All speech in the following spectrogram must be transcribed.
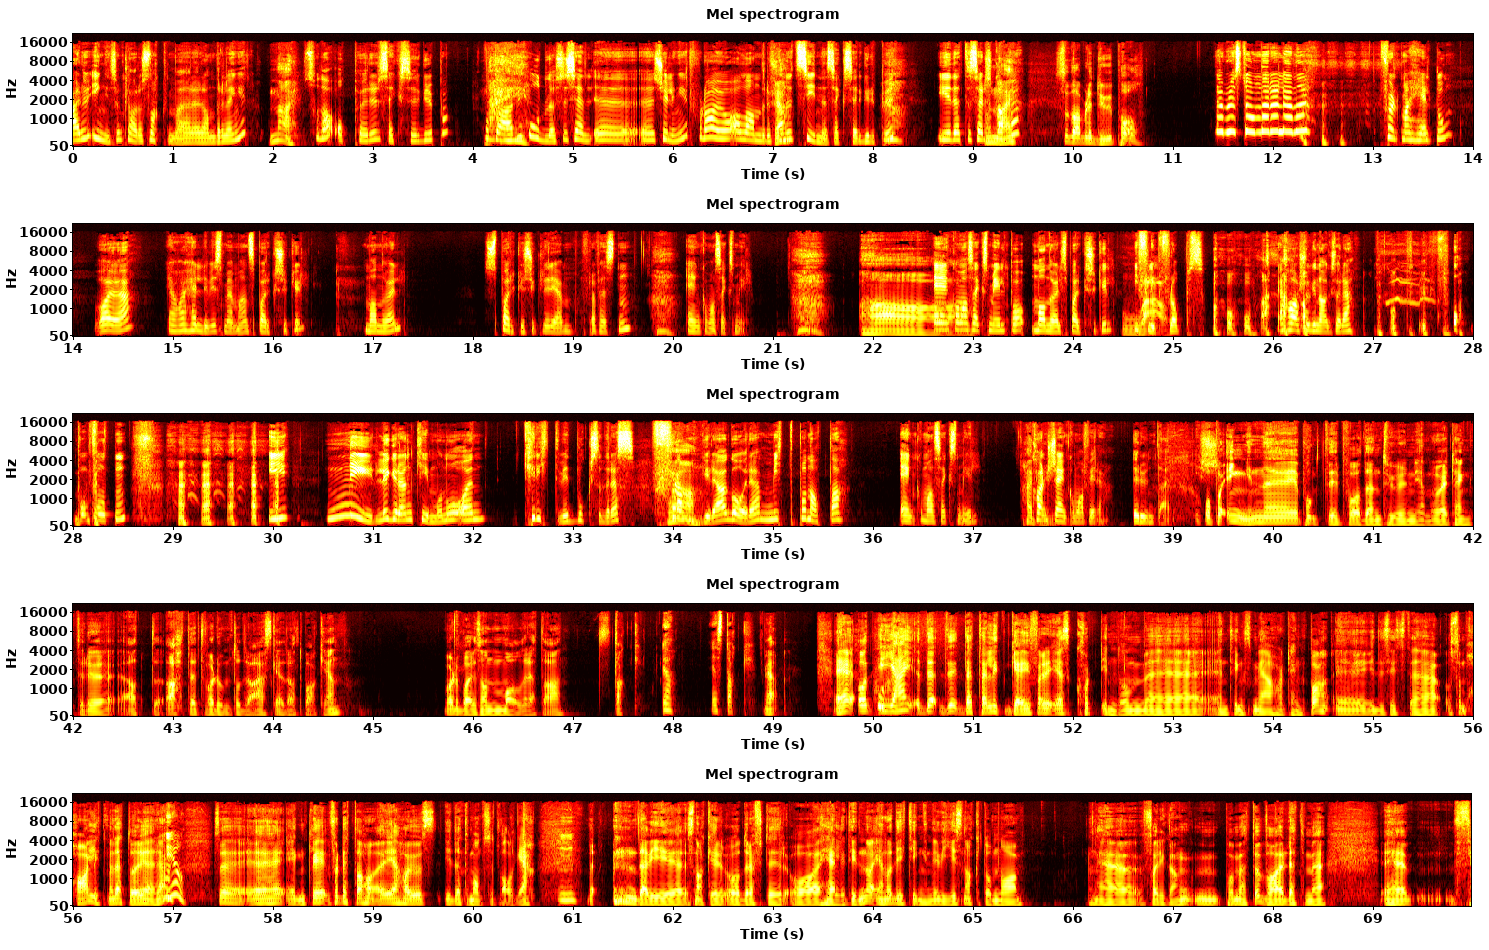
er det jo ingen som klarer å snakke med hverandre lenger. Nei. Så da opphører seksergruppa. Og da er vi hodeløse eh, kyllinger, for da har jo alle andre Ja. funnet sine seksergrupper i dette nei. selskapet. Så da ble du Pål. Jeg ble stående der alene! Følte meg helt dum. Hva gjør jeg? Jeg har heldigvis med meg en sparkesykkel. Manuell. Sparkesykler hjem fra festen. 1,6 mil. Ah. 1,6 mil på manuell sparkesykkel i Wow. flipflops. Oh, wow. Jeg har så gnagsår, jeg. Oppå foten. I nydelig grønn kimono og en kritthvit buksedress. Flagrer av gårde midt på natta. 1,6 mil. Kanskje 1,4. Rundt der. ish. Og på ingen eh, punkter på den turen hjemover tenkte du at ah, dette var dumt å dra, skal jeg dra tilbake igjen? Var det bare sånn målretta stakk? Ja, Jeg stakk. Eh, og jeg, det, det, dette er litt gøy, for jeg er kort innom eh, en ting som jeg har tenkt på eh, i det siste, og som har litt med dette å gjøre. Ja. Så eh, egentlig, For dette, jeg har jo i dette mannsutvalget, Mm. der, der vi snakker og drøfter og hele tiden, og en av de tingene vi snakket om nå eh, forrige gang mm, på møtet, var dette med eh,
